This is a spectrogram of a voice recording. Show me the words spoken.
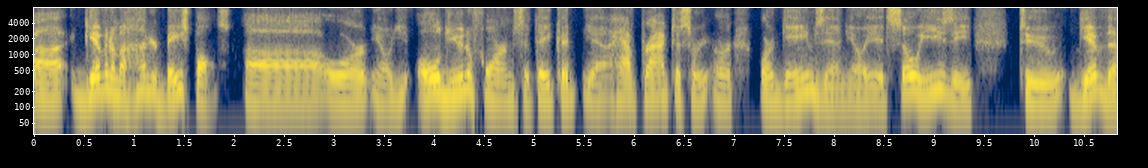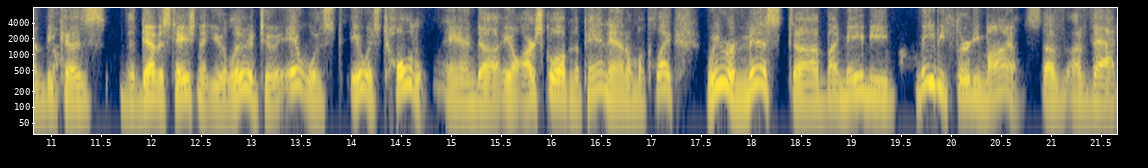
uh, giving them a hundred baseballs uh, or you know old uniforms that they could yeah have practice or, or or games in. You know, it's so easy to give them because the devastation that you alluded to it was it was total. And uh, you know our school up in the panhandle maclay we were missed uh, by maybe maybe 30 miles of, of that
